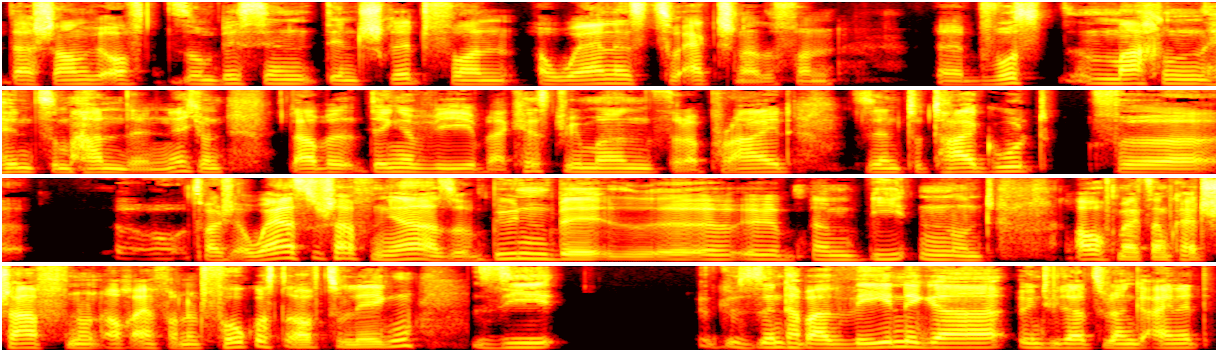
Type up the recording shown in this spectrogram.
da schauen wir oft so ein bisschen den Schritt von Awareness zu Action, also von äh, Bewusstmachen hin zum Handeln, nicht? Und ich glaube, Dinge wie Black History Month oder Pride sind total gut für äh, zum Beispiel Awareness zu schaffen, ja, also Bühnen äh, äh, ähm, bieten und Aufmerksamkeit schaffen und auch einfach einen Fokus drauf zu legen. Sie sind aber weniger irgendwie dazu dann geeignet,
